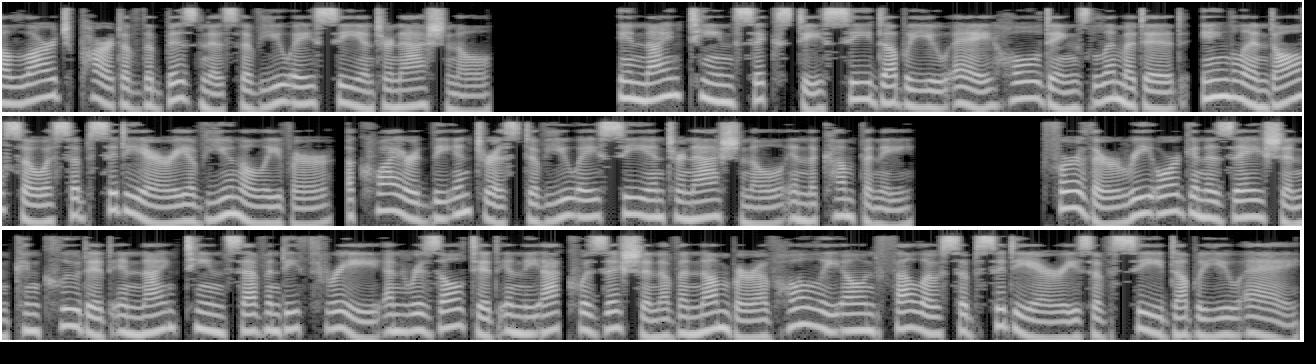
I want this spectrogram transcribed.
a large part of the business of UAC International. In 1960 CWA Holdings Limited, England also a subsidiary of Unilever, acquired the interest of UAC International in the company. Further reorganisation concluded in 1973 and resulted in the acquisition of a number of wholly owned fellow subsidiaries of CWA.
